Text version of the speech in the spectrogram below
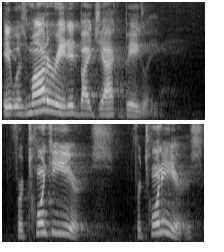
It was moderated by Jack Bailey. For 20 years, for 20 years,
